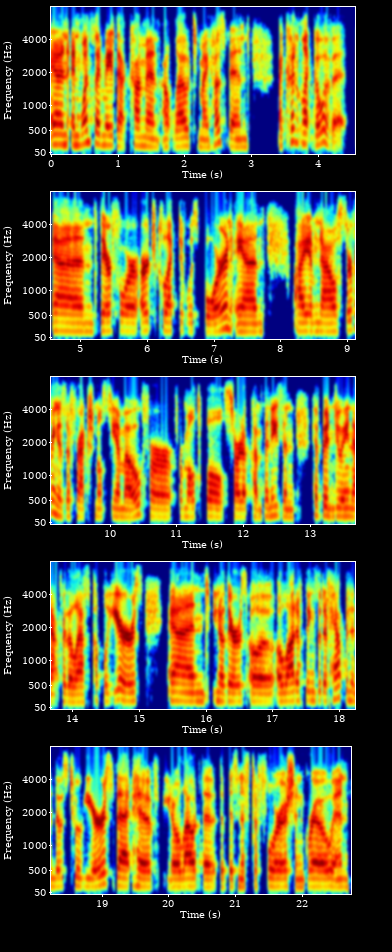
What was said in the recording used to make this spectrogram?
and and once i made that comment out loud to my husband i couldn't let go of it and therefore arch collective was born and I am now serving as a fractional CMO for for multiple startup companies and have been doing that for the last couple years. And you know, there's a, a lot of things that have happened in those two years that have you know allowed the the business to flourish and grow. And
